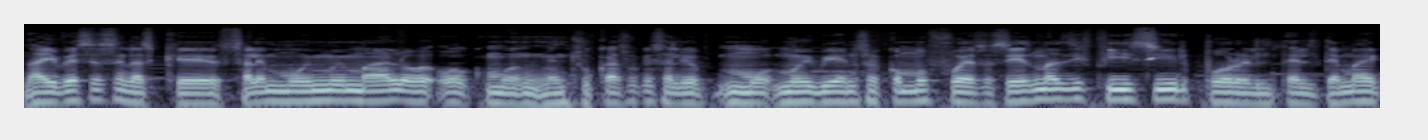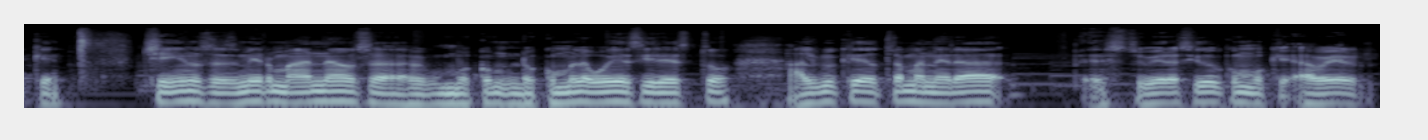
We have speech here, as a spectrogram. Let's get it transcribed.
hay veces en las que sale muy, muy mal o, como en su caso que salió muy, bien. O sea, ¿cómo fue? O sea, si es más difícil por el, el tema de que, ching, o sea, es mi hermana, o sea, ¿cómo, cómo, le voy a decir esto? Algo que de otra manera estuviera sido como que, a ver,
